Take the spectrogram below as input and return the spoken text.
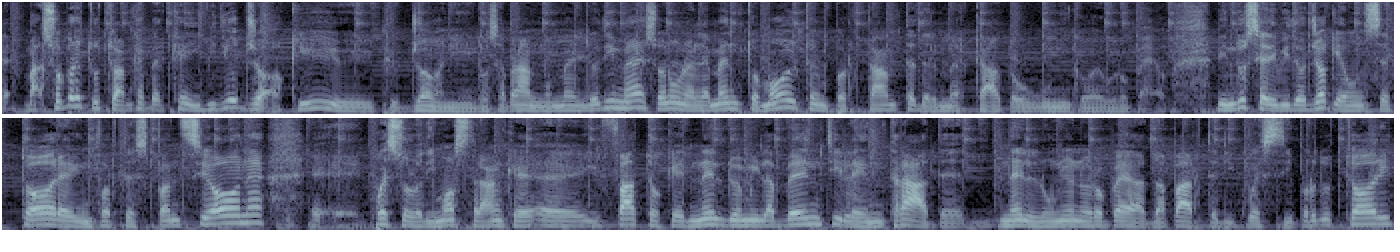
eh, ma soprattutto anche perché i videogiochi, i più giovani lo sapranno meglio di me, sono un elemento molto importante del mercato unico europeo. L'industria dei videogiochi è un settore in forte espansione, eh, questo lo dimostra anche eh, il fatto che nel 2020 le entrate nell'Unione Europea da parte di questi produttori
